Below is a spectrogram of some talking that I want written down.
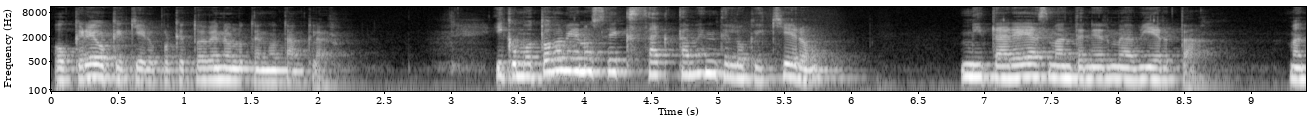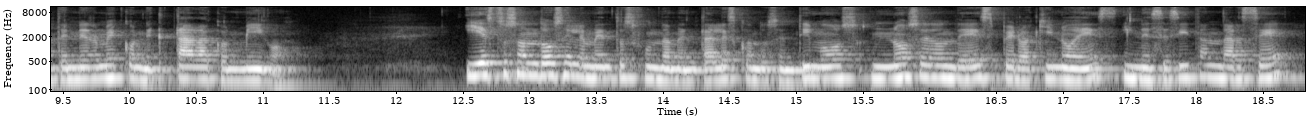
O creo que quiero, porque todavía no lo tengo tan claro. Y como todavía no sé exactamente lo que quiero, mi tarea es mantenerme abierta, mantenerme conectada conmigo. Y estos son dos elementos fundamentales cuando sentimos no sé dónde es, pero aquí no es, y necesitan darse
